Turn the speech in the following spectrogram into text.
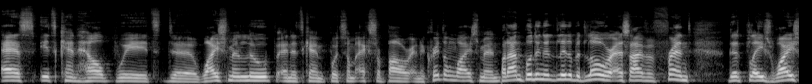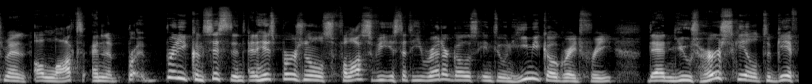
as it can help with the Wiseman loop and it can put some extra power and a crit on Wiseman. But I'm putting it a little bit lower as I have a friend that plays Wiseman a lot and pr pretty consistent. And his personal philosophy is that he rather goes into an Himiko grade 3, then use her skill to give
